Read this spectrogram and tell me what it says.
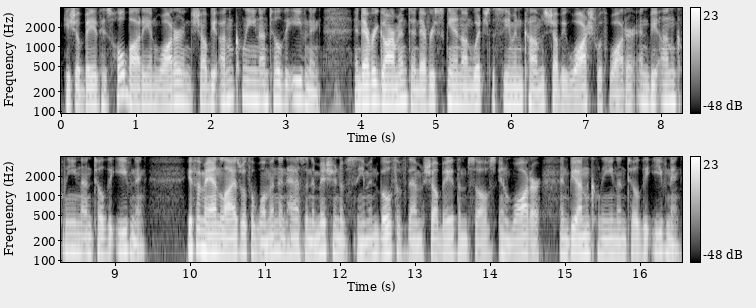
he shall bathe his whole body in water, and shall be unclean until the evening. And every garment and every skin on which the semen comes shall be washed with water, and be unclean until the evening. If a man lies with a woman and has an emission of semen, both of them shall bathe themselves in water, and be unclean until the evening.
